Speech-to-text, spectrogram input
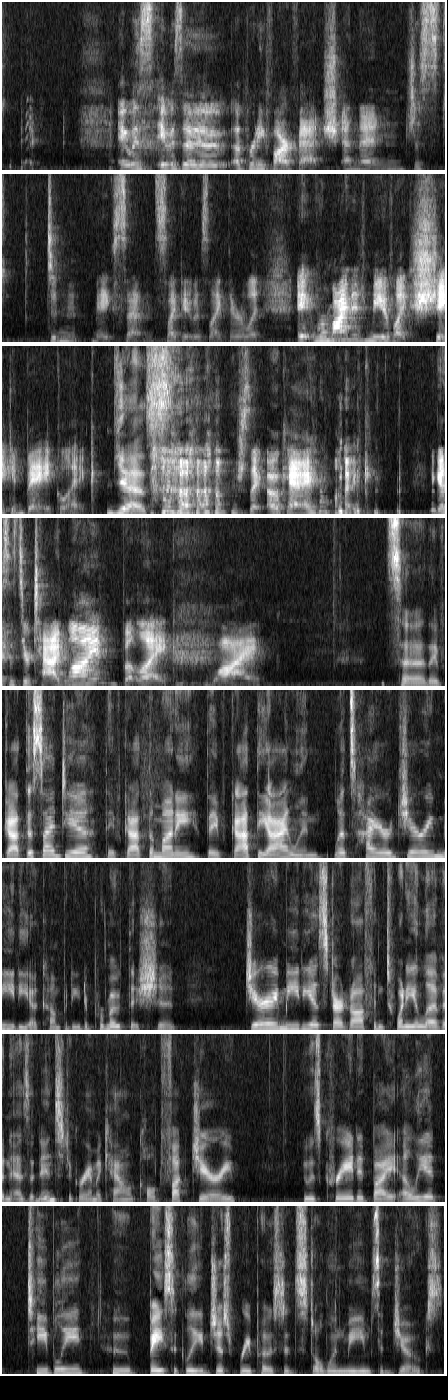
it was it was a, a pretty far fetch, and then just didn't make sense. Like it was like they're like it reminded me of like shake and bake. Like Yes. just like okay, like I guess it's your tagline, but like why? So they've got this idea, they've got the money, they've got the island. Let's hire Jerry Media Company to promote this shit. Jerry Media started off in 2011 as an Instagram account called Fuck Jerry. It was created by Elliot Tebele, who basically just reposted stolen memes and jokes.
